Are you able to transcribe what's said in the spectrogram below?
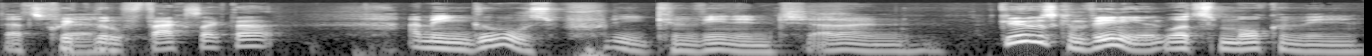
That's quick fair. little facts like that. I mean, Google's pretty convenient. I don't. Google's convenient. What's more convenient?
